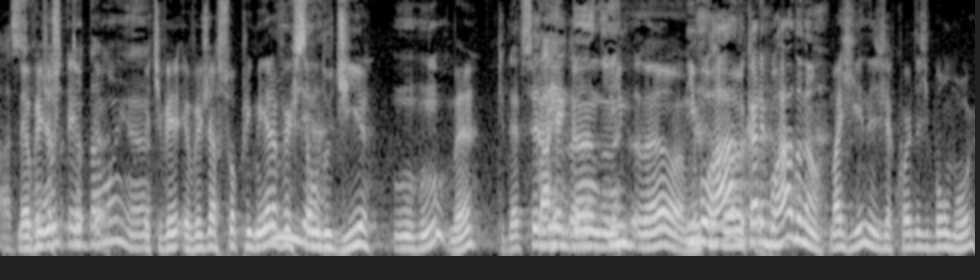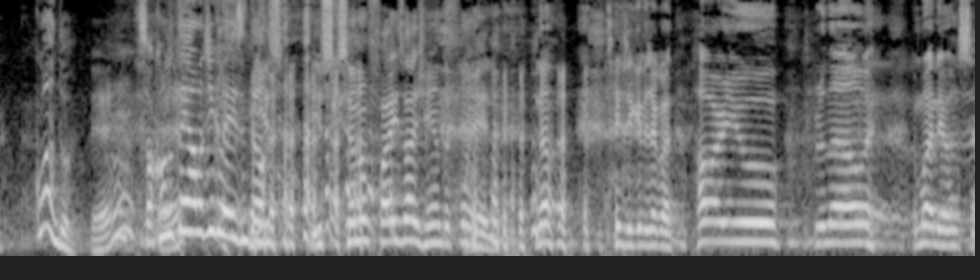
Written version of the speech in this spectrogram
às né, eu vejo a- 8 eu- da manhã. Eu, te ve- eu vejo a sua primeira versão do dia, Uhum. né? Que deve ser Carregando, linda, né? né? Não, é Emburrado? louco. Cara emburrado ou não? Imagina, ele já acorda de bom humor. Quando? É. Só quando tem aula de inglês, então. Isso, isso que você não faz agenda com ele. Não, tem dia que ele já acorda. How are you, Brunão? Mano, eu assim.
